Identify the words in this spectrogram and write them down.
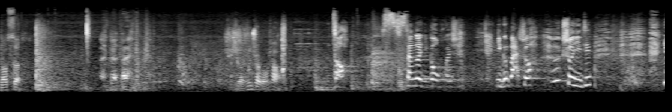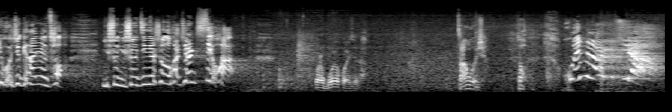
老四，来来来，有什么事楼上。走，三哥，你跟我回去，你跟爸说，说你今，你回去跟他认错，你说你说今天说的话全是气话。我是不会回去的，咱回去，走。回哪儿去啊？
